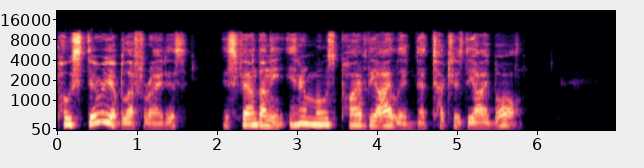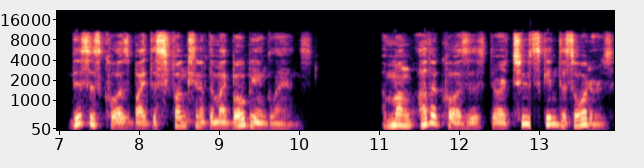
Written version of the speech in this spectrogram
Posterior blepharitis is found on the innermost part of the eyelid that touches the eyeball. This is caused by dysfunction of the meibomian glands. Among other causes, there are two skin disorders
